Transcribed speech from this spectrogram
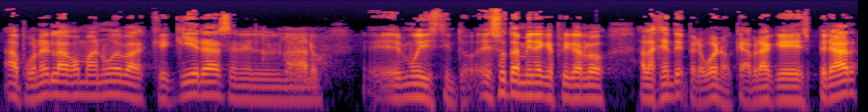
a poner la goma nueva que quieras en el... Claro. Es muy distinto. Eso también hay que explicarlo a la gente, pero bueno, que habrá que esperar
